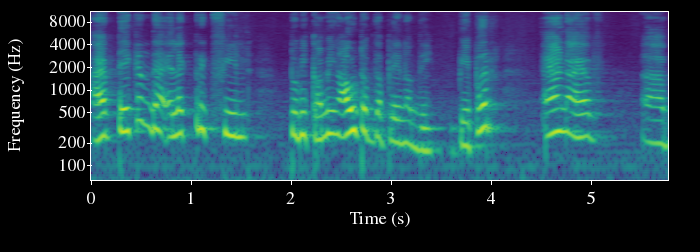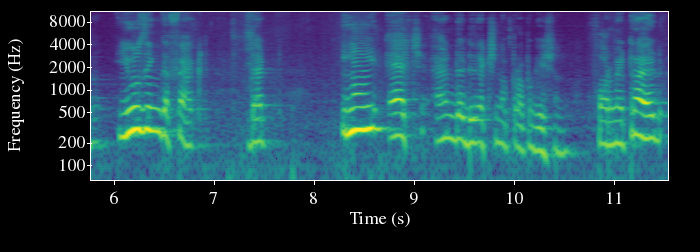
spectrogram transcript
I have taken the electric field to be coming out of the plane of the paper and I have um, using the fact that E, H and the direction of propagation form a triad,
